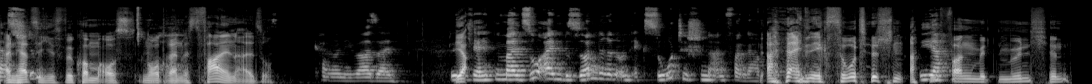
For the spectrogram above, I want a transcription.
Das Ein stimmt. herzliches Willkommen aus Nordrhein-Westfalen also. Kann doch nicht wahr sein. Wir Ja. hätten mal so einen besonderen und exotischen Anfang gehabt. Einen exotischen Ja. Anfang mit München.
